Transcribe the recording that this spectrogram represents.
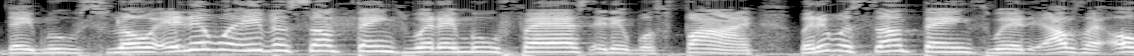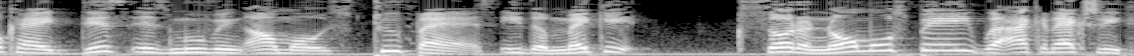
they move slow and there were even some things where they move fast and it was fine. But it was some things where I was like, okay, this is moving almost too fast. Either make it sort of normal speed where I can actually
